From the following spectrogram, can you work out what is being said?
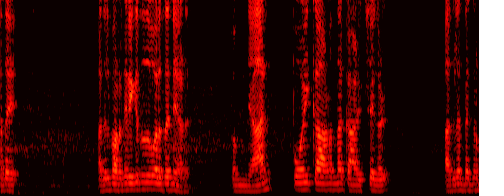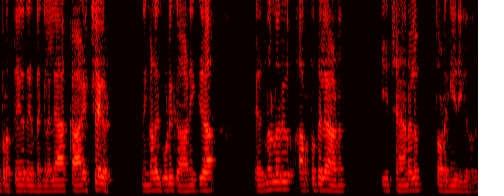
അതെ. അതിൽ പറഞ്ഞിരിക്കുന്നത് പോലെ തന്നെയാണ്. ഇപ്പം ഞാൻ പോയി കാണുന്ന കാഴ്ചകൾ അതിലെന്തെങ്കിലും പ്രത്യേകത ഉണ്ടെങ്കിൽ അല്ലെ ആ കാഴ്ചകൾ നിങ്ങളെ കൂടി കാണിക്കുക എന്നുള്ളൊരു അർത്ഥത്തിലാണ് ഈ ചാനലും തുടങ്ങിയിരിക്കുന്നത്.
